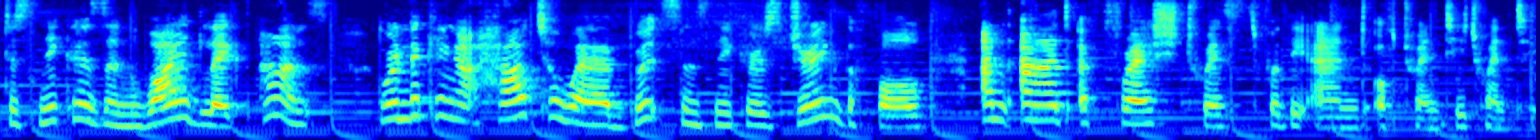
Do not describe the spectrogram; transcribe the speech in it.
to sneakers and wide legged pants, we're looking at how to wear boots and sneakers during the fall and add a fresh twist for the end of 2020.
